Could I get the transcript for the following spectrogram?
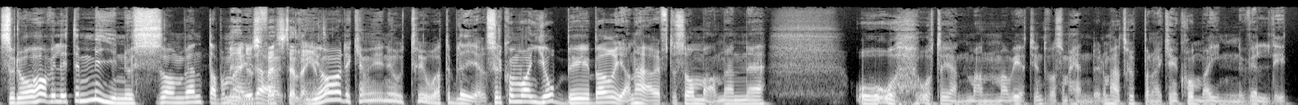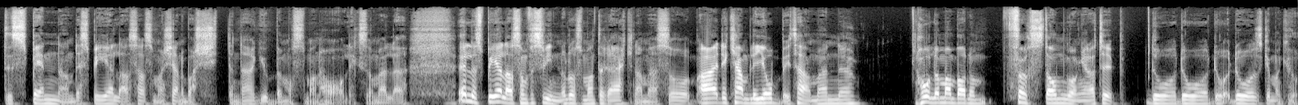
Så då har vi lite minus som väntar på mig Minusfest, där. Helt enkelt. Ja, det kan vi nog tro att det blir. Så det kommer vara en jobbig början här efter sommaren. Men eh, och, och återigen, man, man vet ju inte vad som händer i de här trupperna. Det kan ju komma in väldigt spännande spelare så här som man känner bara shit, den där gubben måste man ha liksom. Eller, eller spelare som försvinner då som man inte räknar med. Så nej, det kan bli jobbigt här men eh, håller man bara de första omgångarna typ, då, då, då, då ska man kunna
